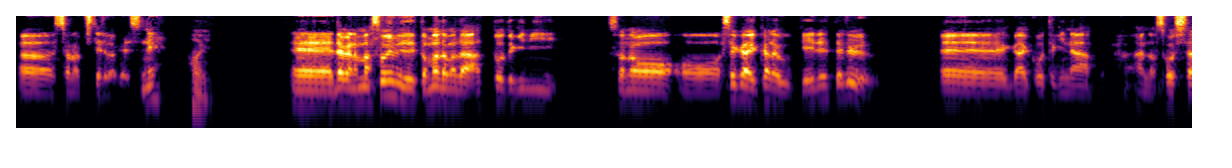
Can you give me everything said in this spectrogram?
あその来てるわけですね。はいえー、だからまあそういう意味で言うとまだまだ圧倒的にその世界から受け入れてる、えー、外交的なあのそうした、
